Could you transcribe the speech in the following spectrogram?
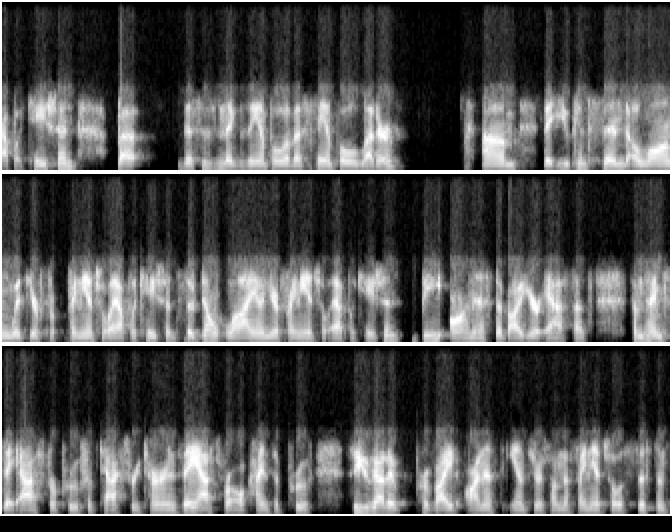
application. But this is an example of a sample letter um, that you can send along with your financial application. So don't lie on your financial application. Be honest about your assets. Sometimes they ask for proof of tax returns. They ask for all kinds of proof. So you got to provide honest answers on the financial assistance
